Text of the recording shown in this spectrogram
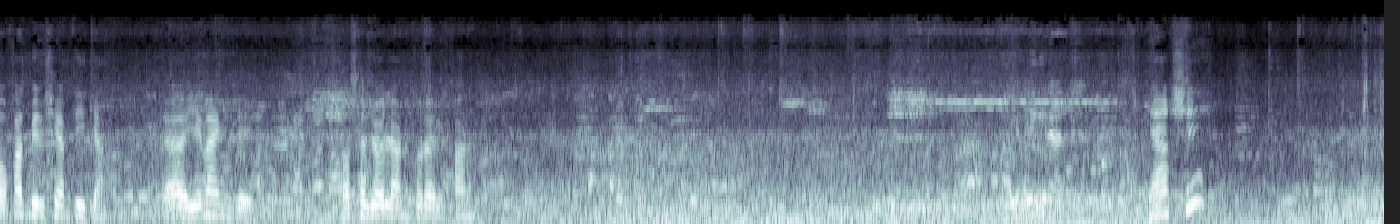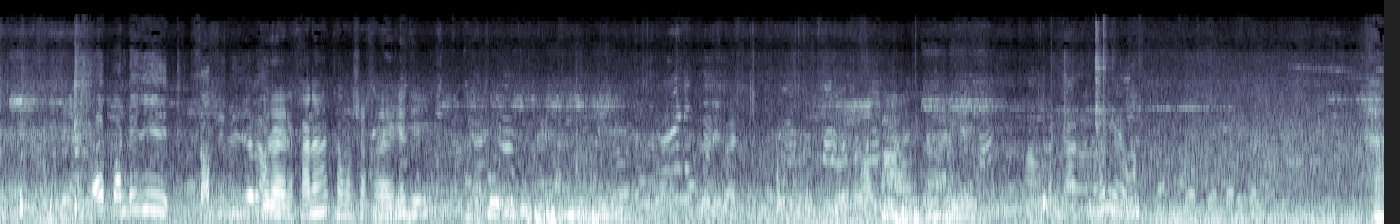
ovqat berishyapti ekan. Yo yemaymiz deydi boshqa joylarni ko'raylik qani. Yaxshi. Ko'raylik qani. Tomosha qilaylik. Ha.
